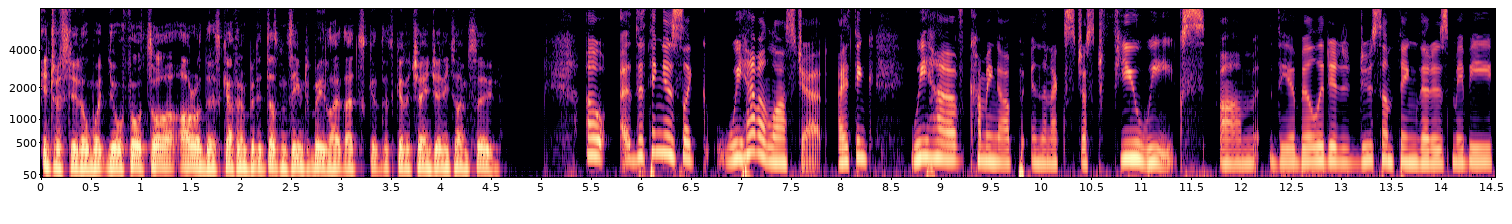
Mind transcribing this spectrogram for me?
interested on what your thoughts are, are on this, Katherine, but it doesn't seem to me like that's, that's going to change anytime soon. Oh, uh, the thing is, like, we haven't lost yet. I think we have coming up in the next just few weeks um, the ability to do something that is maybe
